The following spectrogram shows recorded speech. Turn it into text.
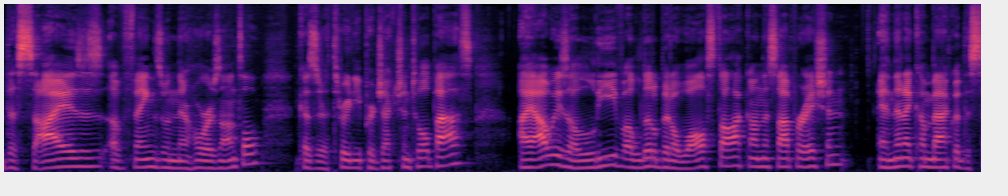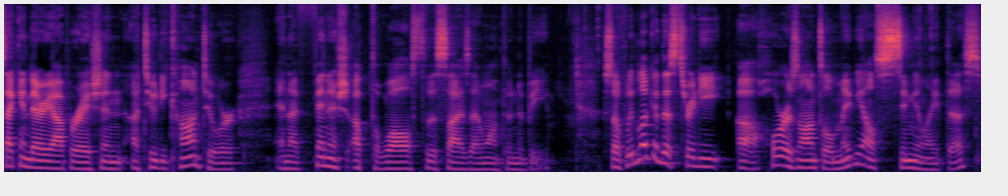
the size of things when they're horizontal, because they're 3D projection toolpaths, I always uh, leave a little bit of wall stock on this operation. And then I come back with the secondary operation, a 2D contour, and I finish up the walls to the size I want them to be. So if we look at this 3D uh, horizontal, maybe I'll simulate this.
